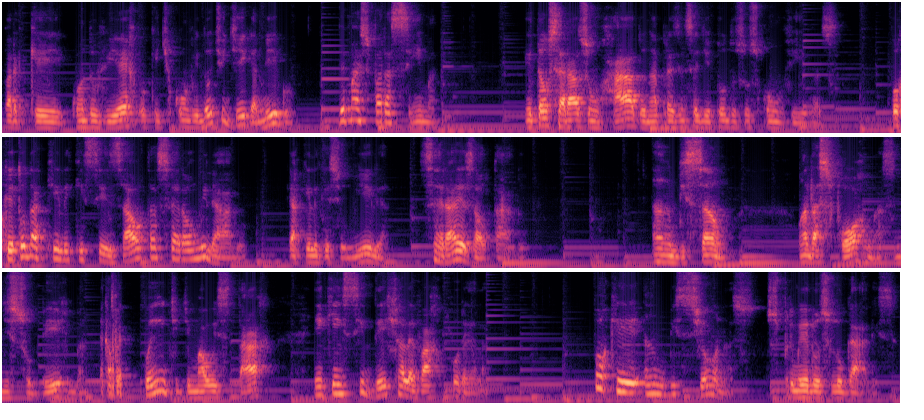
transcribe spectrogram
para que, quando vier o que te convidou, te diga, amigo, vê mais para cima. Então serás honrado na presença de todos os convivas. Porque todo aquele que se exalta será humilhado, e aquele que se humilha será exaltado. A ambição, uma das formas de soberba, é frequente de mal-estar em quem se deixa levar por ela. Porque ambicionas os primeiros lugares?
